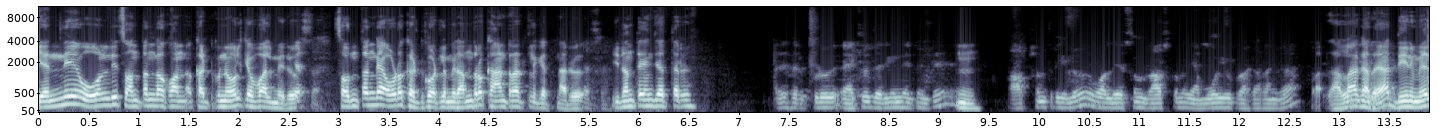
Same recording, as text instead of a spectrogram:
ఇవన్నీ ఓన్లీ సొంతంగా కట్టుకునే వాళ్ళకి ఇవ్వాలి మీరు. సొంతంగా ఎవడో కట్టుకోవట్లేదు. మీరు అందరూ కాంట్రాక్ట్లకి ఇస్తున్నారు sir. ఇదంతా ఏం చేస్తారు? అదే సార్ ఇప్పుడు యాక్చువల్ జరిగింది ఏంటంటే. ఆప్షన్ త్రీలో వాళ్ళు వేసుకున్న రాసుకున్న ఎంఓయూ ప్రకారంగా. అలా కదా దీని మీద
